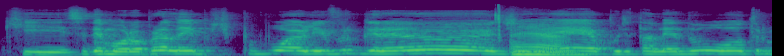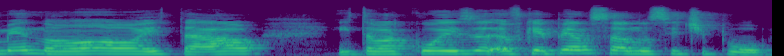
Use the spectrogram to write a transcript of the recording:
Que você demorou pra ler, porque, tipo, pô, é um livro grande, É. né? Eu podia estar lendo outro menor e tal. Então a coisa. Eu fiquei pensando se, tipo,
